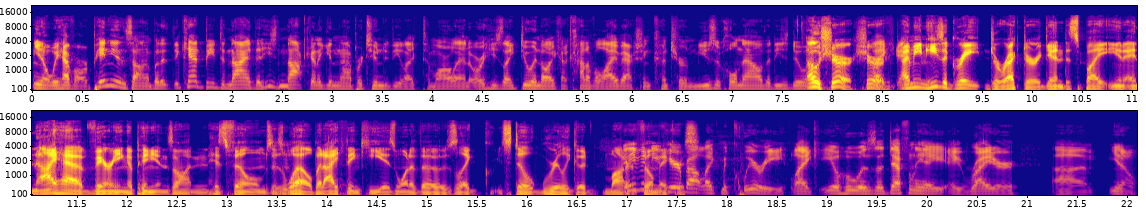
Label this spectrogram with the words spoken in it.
you know, we have our opinions on, but it, it can't be denied that he's not going to get an opportunity like Tomorrowland, or he's like doing like a kind of a live action concerned musical now that he's doing. Oh sure, sure. Like, I mean, he's a great director. Again, despite you know, and I have varying opinions on his films as Mhm. well. But I think he is one of those like still really good and modern even you hear filmmakers. about like McQuarrie, like you know, who was a, definitely a, a writer. Um, you know,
